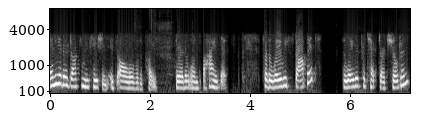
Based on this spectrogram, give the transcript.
any of their documentation. It's all over the place. They're the ones behind this. So the way we stop it, the way we protect our children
